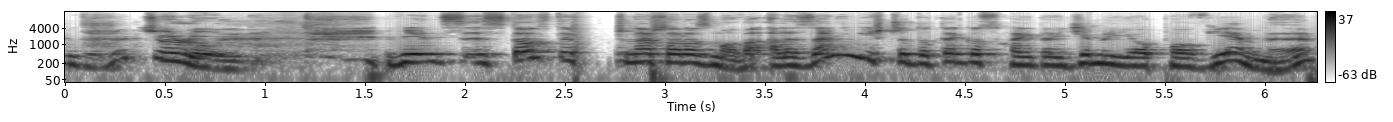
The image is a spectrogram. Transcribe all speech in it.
w życiu Luli. Więc stąd też nasza rozmowa. Ale zanim jeszcze do tego, słuchaj, dojdziemy i opowiemy,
